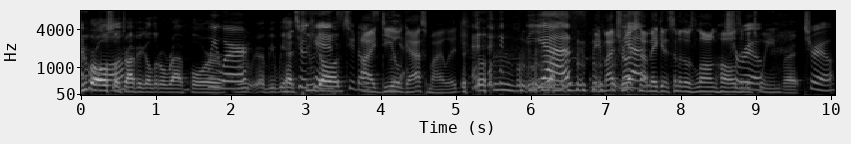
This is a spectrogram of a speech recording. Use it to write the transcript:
we were also driving a little Rav Four. We were. I mean, we had two, two, kids, dogs. two dogs. Ideal gas mileage. yes, I mean, my truck's Yeah. not making it some of those long hauls True. in between. Right. true.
